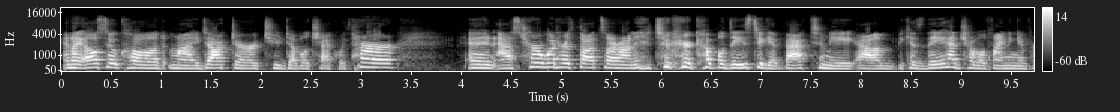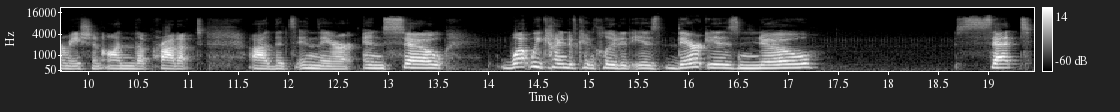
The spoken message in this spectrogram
and I also called my doctor to double check with her and asked her what her thoughts are on it. It took her a couple days to get back to me um, because they had trouble finding information on the product uh, that's in there. And so what we kind of concluded is there is no set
